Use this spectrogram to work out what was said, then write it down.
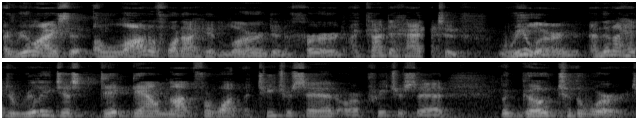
I realized that a lot of what I had learned and heard, I kind of had to relearn, and then I had to really just dig down, not for what a teacher said or a preacher said, but go to the Word.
